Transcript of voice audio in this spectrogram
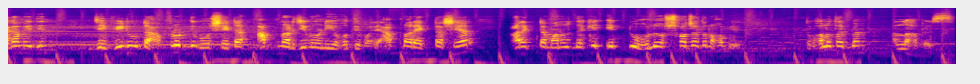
আগামী দিন যে ভিডিওটা আপলোড দিব, সেটা আপনার জীবন নিয়ে হতে পারে। আপনার একটা শেয়ার আরেকটা মানুষ দেখে একটু হলেও সচেতন হবে। তো ভালো থাকবেন আল্লাহ হাফেজ।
